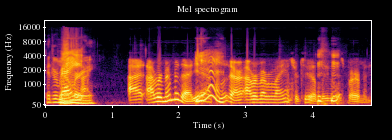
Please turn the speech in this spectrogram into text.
good Right? memory. I, I remember that. Yeah, Yeah. absolutely. I, I remember my answer too. I believe it was bourbon.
